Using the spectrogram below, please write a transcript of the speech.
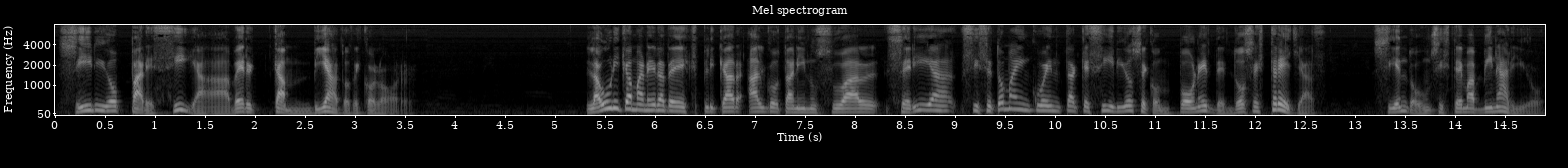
Sirio parecía haber cambiado de color. La única manera de explicar algo tan inusual sería si se toma en cuenta que Sirio se compone de dos estrellas, siendo un sistema binario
